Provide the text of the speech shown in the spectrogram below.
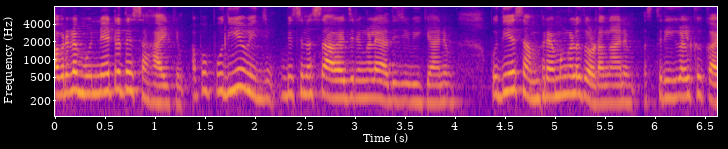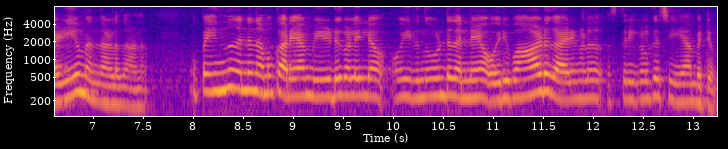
അവരുടെ മുന്നേറ്റത്തെ സഹായിക്കും. അപ്പോൾ പുതിയ ബിസിനസ് സാഹചര്യങ്ങളെ അതിജീവിക്കാനും പുതിയ സംരംഭങ്ങൾ തുടങ്ങാനും സ്ത്രീകൾക്ക് കഴിയുമെന്നുള്ളതാണ്. അപ്പോൾ ഇന്ന് തന്നെ നമുക്കറിയാം വീടുകളിൽ ഇരുന്നുകൊണ്ട് തന്നെ ഒരുപാട് കാര്യങ്ങൾ സ്ത്രീകൾക്ക് ചെയ്യാൻ പറ്റും.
